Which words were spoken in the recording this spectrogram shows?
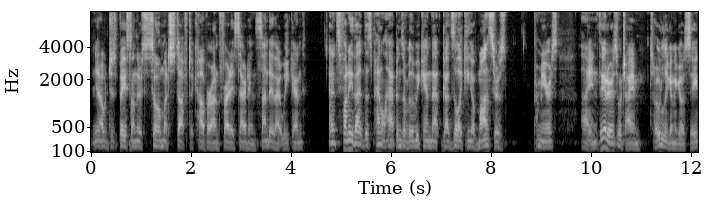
you know, just based on there's so much stuff to cover on Friday, Saturday, and Sunday that weekend. And it's funny that this panel happens over the weekend that Godzilla King of Monsters premieres uh, in theaters, which I am totally going to go see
